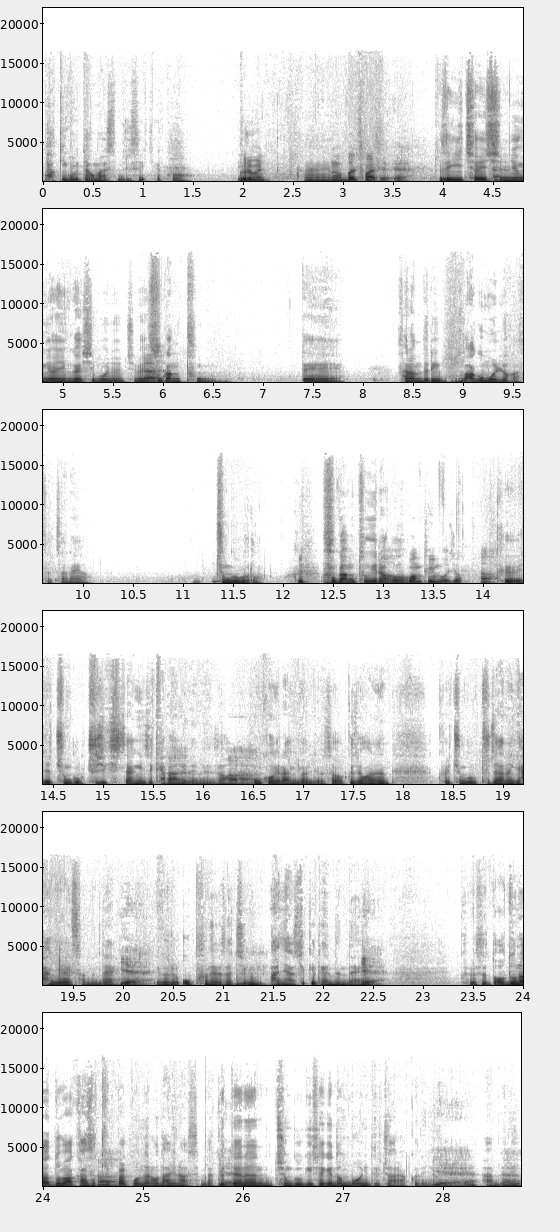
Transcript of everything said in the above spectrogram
바뀌고 있다고 말씀드릴 수 있겠고 그러면 이, 예. 어, 말씀하세요. 예. 그래서 2016년인가요? 15년쯤에 후강퉁 때 사람들이 마구 몰려갔었잖아요. 중국으로. 그 후광퉁이라고. 아, 후광퉁이 뭐죠? 아. 그 이제 중국 주식 시장이 이제 개방이 아. 되면서 아. 홍콩이랑 연결돼서 그 동안은 그 중국 투자하는 게 한계가 있었는데 예. 이거를 오픈해서 지금 음. 많이 할 수 있게 됐는데 예. 그래서 너도 나도 막 가서 아. 깃발 꽂느라고 난리 났습니다. 예. 그때는 예. 중국이 세계 넘버원이 될 줄 알았거든요. 예. 사람들이 예.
